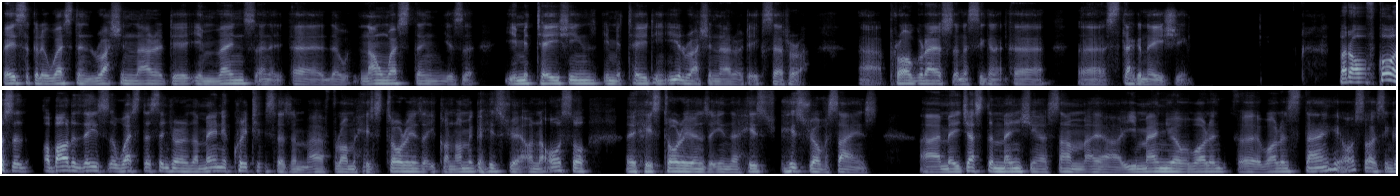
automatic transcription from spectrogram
Basically, Western rationality invents, and uh, the non-Western is imitation, imitating irrationality, etc., uh, progress and uh, uh, stagnation. But of course, about this Western century, the many criticism from historians, economic history, and also historians in the his history of science. I may just mention some uh, Immanuel Wallen, Wallerstein. He also, I think,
